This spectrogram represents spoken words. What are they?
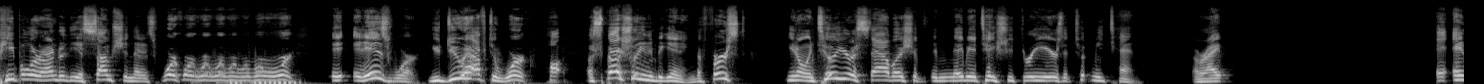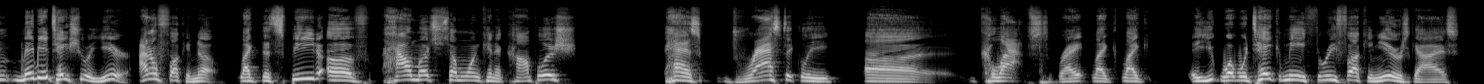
people are under the assumption that it's work, work, work, work, work, work, work, work. It, it is work. You do have to work, especially in the beginning. The first, you know, until you're established, if maybe it takes you three years. It took me 10. All right. And maybe it takes you a year. I don't fucking know. Like the speed of how much someone can accomplish has drastically uh collapsed, right? Like, like you, what would take me three fucking years, guys,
